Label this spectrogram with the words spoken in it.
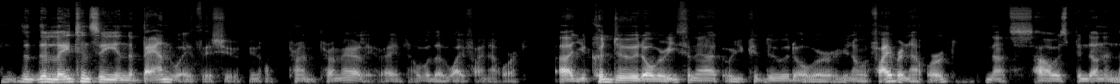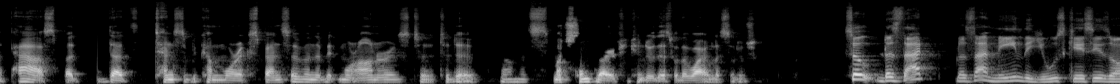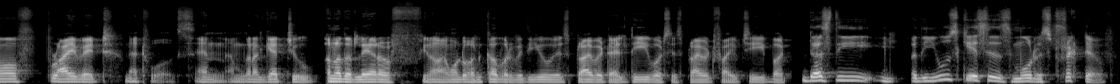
The, the latency and the bandwidth issue, you know, prim- primarily, right, over the Wi-Fi network. Uh, you could do it over Ethernet, or you could do it over, you know, a fiber network that's how it's been done in the past, but that tends to become more expensive and a bit more onerous to, to do. Well, it's much simpler if you can do this with a wireless solution. So does that does that mean the use cases of private networks and i'm going to get to another layer of you know i want to uncover with you is private lte versus private 5g but does the the use cases more restrictive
